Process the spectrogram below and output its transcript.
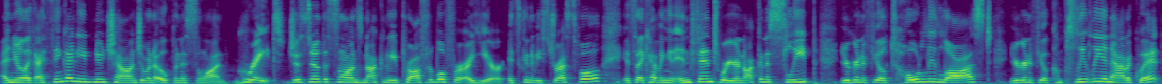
and you're like, I think I need a new challenge, I want to open a salon, great. Just know the salon's not going to be profitable for a year. It's going to be stressful. It's like having an infant where you're not going to sleep. You're going to feel totally lost. You're going to feel completely inadequate.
